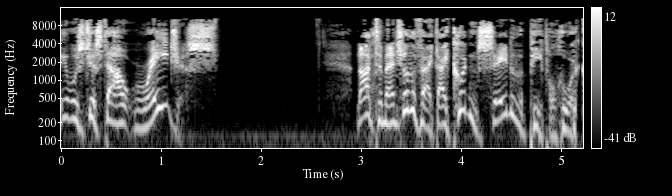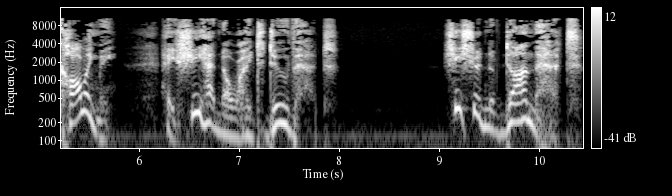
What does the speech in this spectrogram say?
It was just outrageous. Not to mention the fact I couldn't say to the people who were calling me, hey, she had no right to do that. She shouldn't have done that.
